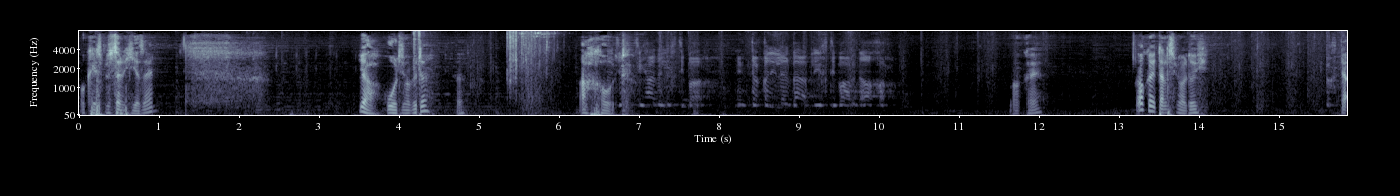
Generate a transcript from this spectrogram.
Okay, es müsste nicht hier sein. Ja, holt sie mal bitte. Ach, holt. Okay. Okay, dann lass mich mal durch. Ja,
